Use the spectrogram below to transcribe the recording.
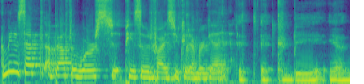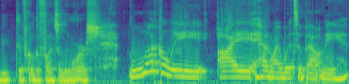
I mean, is that about the worst piece of advice you could ever get? It, it could be, yeah, it'd be difficult to find something worse. Luckily, I had my wits about me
